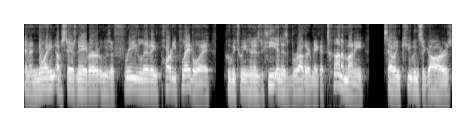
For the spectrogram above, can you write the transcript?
an annoying upstairs neighbor who's a free living party playboy who between his, he and his brother make a ton of money selling Cuban cigars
